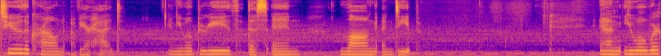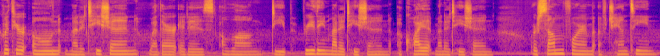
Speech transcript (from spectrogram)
to the crown of your head. And you will breathe this in long and deep. And you will work with your own meditation, whether it is a long, deep breathing meditation, a quiet meditation, or some form of chanting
